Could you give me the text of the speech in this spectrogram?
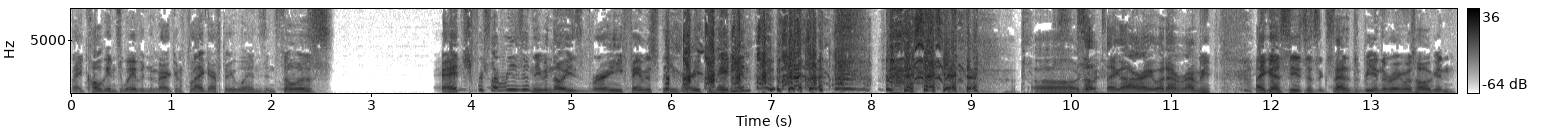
like Hogan's waving the American flag after he wins, and so is Edge for some reason, even though he's very famously very Canadian. oh, so it's like, all right, whatever. I mean, I guess he's just excited to be in the ring with Hogan.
